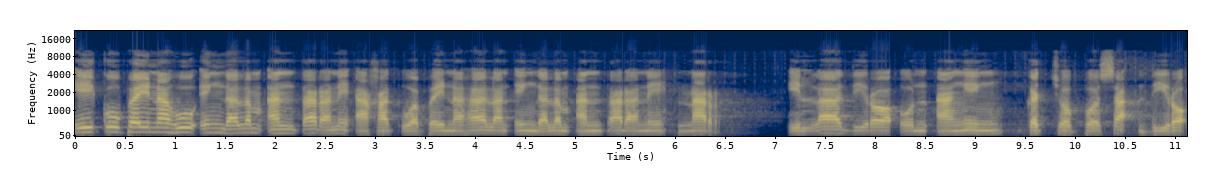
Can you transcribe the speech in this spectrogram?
iku bainahu ing dalem antarane ahad wa bainaha lan ing dalem antarane nar illa dhiraun angin kejaba sak dhira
